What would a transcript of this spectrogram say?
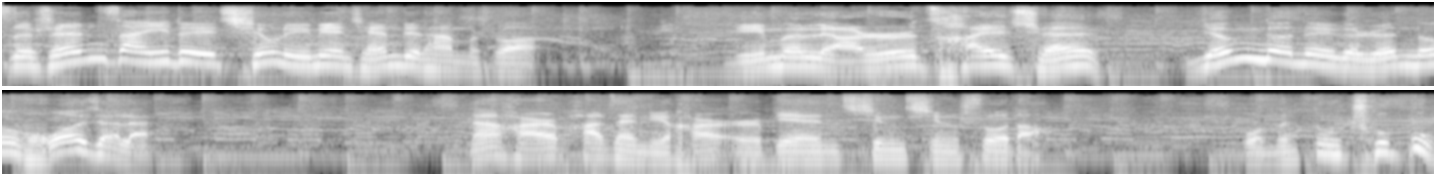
死神在一对情侣面前对他们说：“你们俩人猜拳，赢的那个人能活下来。”男孩趴在女孩耳边轻轻说道：“我们都出布。”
